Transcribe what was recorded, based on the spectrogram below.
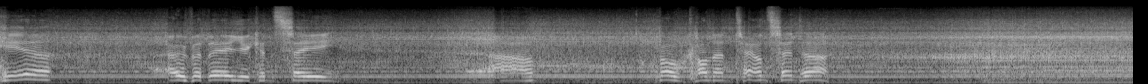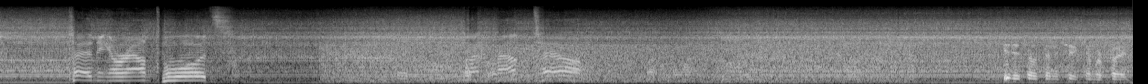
here. Over there you can see um, Belconnen Town Centre. Turning around towards Black Mountain Tower. User 1272, Canberra approach,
